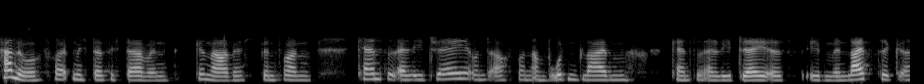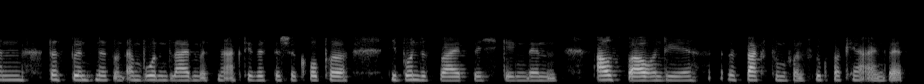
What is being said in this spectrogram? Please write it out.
Hallo, freut mich, dass ich da bin. Genau, ich bin von Cancel LEJ und auch von Am Boden bleiben. Cancel LEJ ist eben in Leipzig ein, das Bündnis und Am Boden bleiben ist eine aktivistische Gruppe, die bundesweit sich gegen den Ausbau und die, das Wachstum von Flugverkehr einsetzt.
